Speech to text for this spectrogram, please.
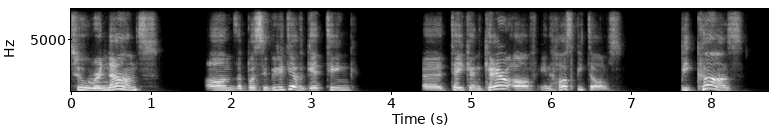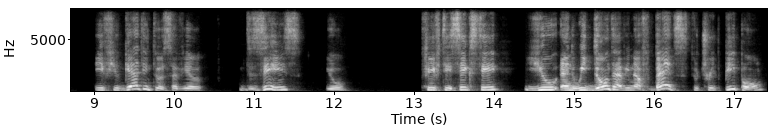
to renounce on the possibility of getting uh, taken care of in hospitals? Because if you get into a severe disease, you're 50, 60, you and we don't have enough beds to treat people,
